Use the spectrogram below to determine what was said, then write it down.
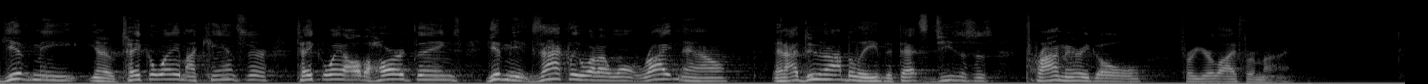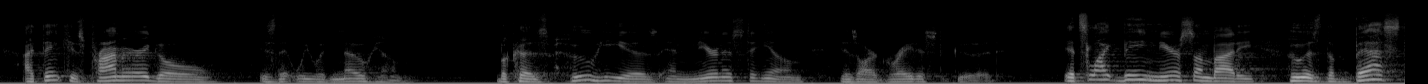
Give me, you know, take away my cancer, take away all the hard things, give me exactly what I want right now. And I do not believe that that's Jesus' primary goal for your life or mine. I think his primary goal is that we would know him because who he is and nearness to him is our greatest good. It's like being near somebody who is the best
